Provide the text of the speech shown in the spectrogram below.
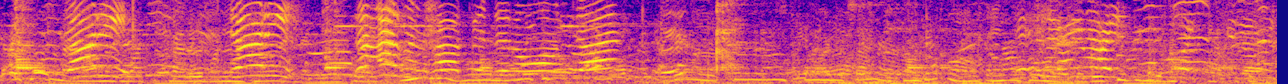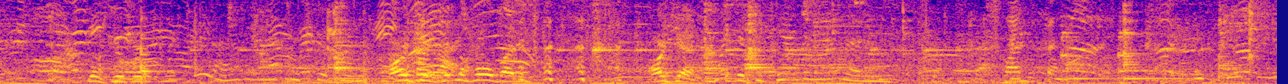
Daddy, Daddy, that hasn't happened in a long time. Go, Cooper. RJ, get in the hole, buddy. RJ. Climb the fence.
